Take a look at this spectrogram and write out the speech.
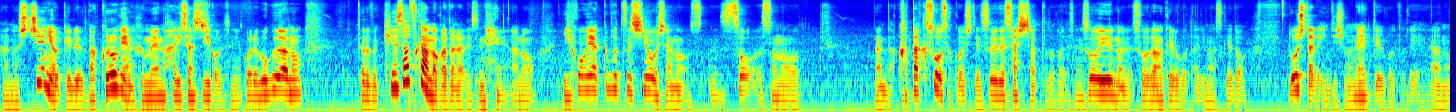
あの市中における暴露源不明の針刺し事故ですね。これ僕、あの例えば警察官の方がですね、あの違法薬物使用者のそそのなんだ、家宅捜索をして、それで刺しちゃったとかですね、そういうので相談を受けることありますけど、どうしたらいいんでしょうねということで、あの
